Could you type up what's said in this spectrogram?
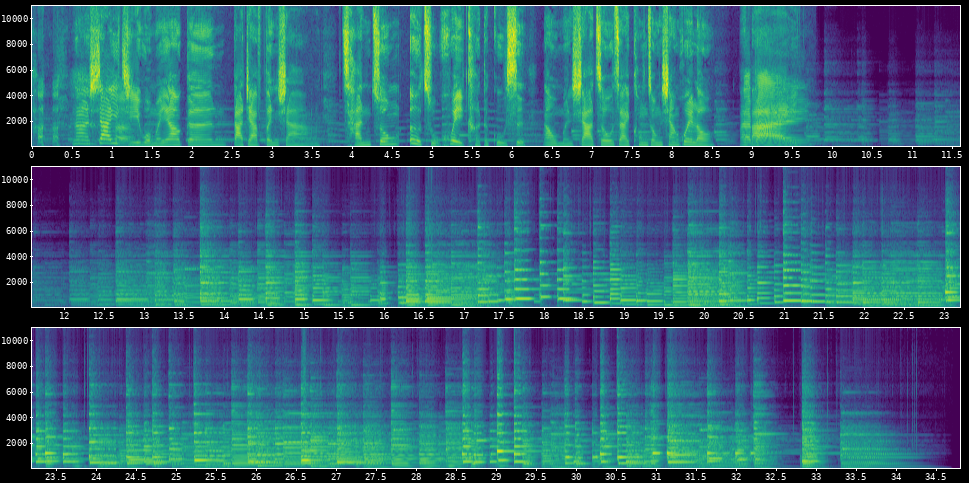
那下一集我们要跟大家分享禅宗二祖慧可的故事。那我们下周在空中相会喽，拜拜拜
